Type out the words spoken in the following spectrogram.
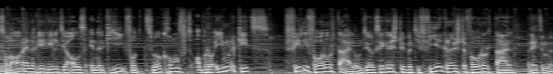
Solarenergie gilt ja als Energie von der Zukunft, aber auch immer gibt es viele Vorurteile. Und Jörg Sigrist, über die vier grössten Vorurteile reden wir.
